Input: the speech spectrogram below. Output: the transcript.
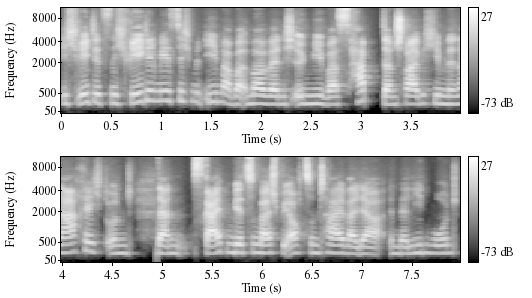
ich rede jetzt nicht regelmäßig mit ihm, aber immer wenn ich irgendwie was hab, dann schreibe ich ihm eine Nachricht und dann skypen wir zum Beispiel auch zum Teil, weil der in Berlin wohnt.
